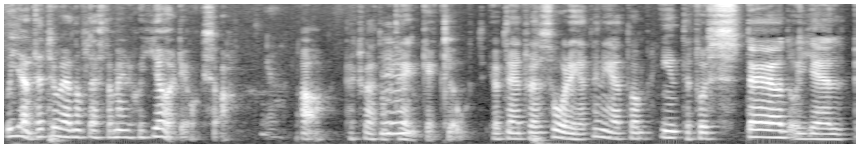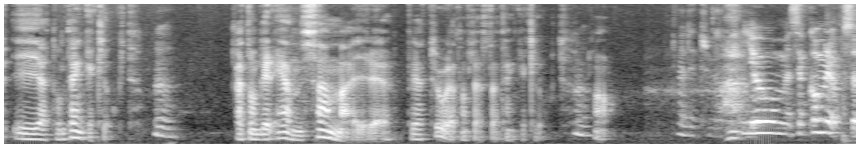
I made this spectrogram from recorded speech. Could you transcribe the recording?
Och egentligen tror jag att de flesta människor gör det också. Ja. Ja, jag tror att de tänker klokt. Utan jag tror att svårigheten är att de inte får stöd och hjälp i att de tänker klokt. Att de blir ensamma i det. För jag tror att de flesta tänker klokt. Ja. ja, det tror jag också. Jo, men sen kommer det också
